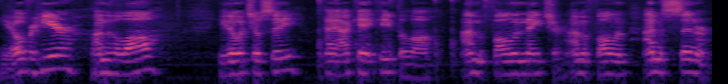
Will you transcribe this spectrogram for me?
You're over here under the law. You know what you'll see? Hey, I can't keep the law. I'm a fallen nature. I'm a fallen, I'm a sinner.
